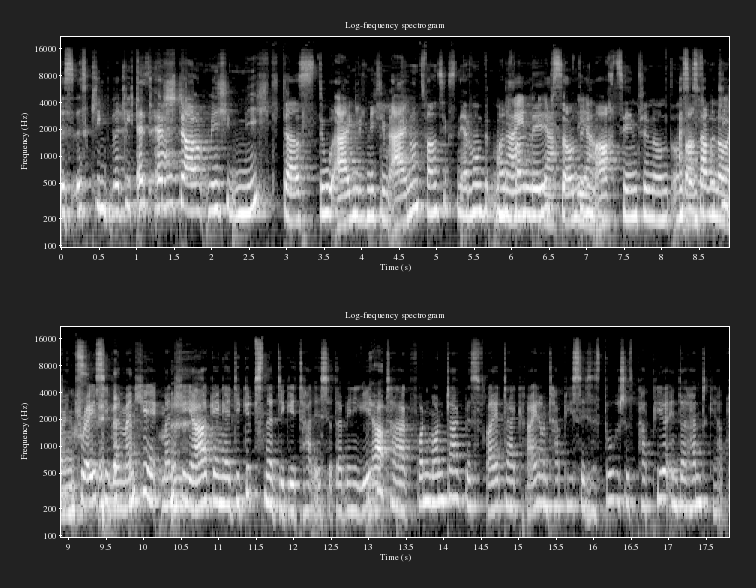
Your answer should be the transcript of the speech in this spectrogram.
es, es klingt wirklich total... Es erstaunt mich nicht, dass du eigentlich nicht im 21. Jahrhundert manchmal Nein, lebst, ja, sondern ja. im 18. und, und also Anfang es war wirklich crazy, weil manche, manche Jahrgänge, die gibt es nicht digitalisiert. Da bin ich jeden ja. Tag von Montag bis Freitag rein und habe dieses historisches Papier in der Hand gehabt.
